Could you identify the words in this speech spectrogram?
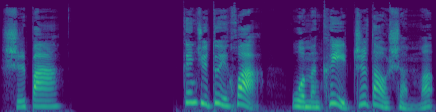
十八，根据对话，我们可以知道什么？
